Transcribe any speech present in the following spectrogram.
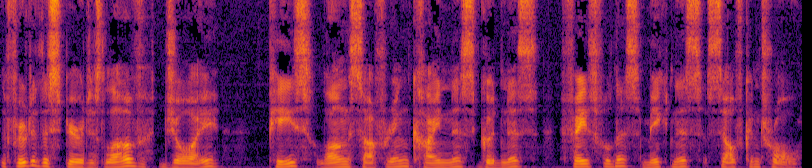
The fruit of the Spirit is love, joy, peace, long suffering, kindness, goodness, faithfulness, meekness, self control.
